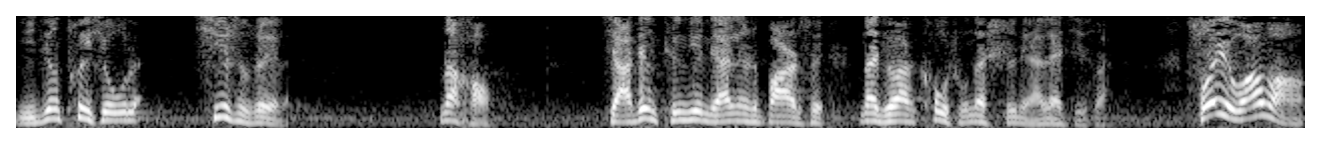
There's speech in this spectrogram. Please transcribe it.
已经退休了，七十岁了。那好，假定平均年龄是八十岁，那就按扣除那十年来计算。所以，往往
